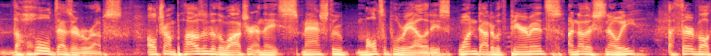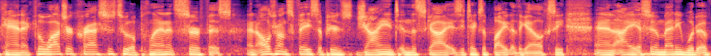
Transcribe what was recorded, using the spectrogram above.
the whole desert erupts. Ultron plows into the Watcher and they smash through multiple realities. One dotted with pyramids, another snowy, a third volcanic. The Watcher crashes to a planet's surface, and Ultron's face appears giant in the sky as he takes a bite of the galaxy. And I assume many would have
